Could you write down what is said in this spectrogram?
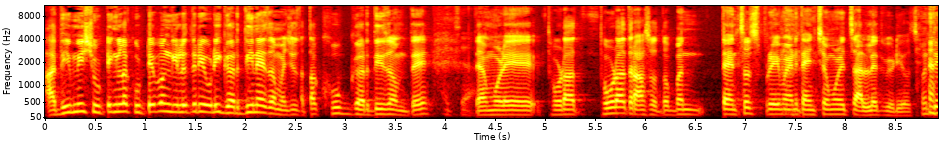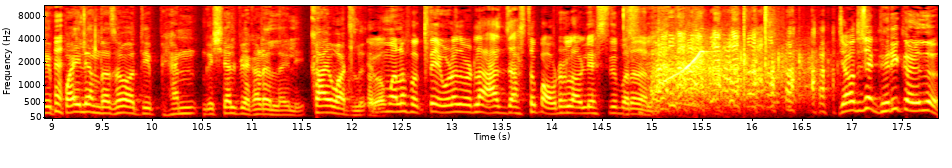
आधी मी शूटिंगला कुठे पण गेलो तरी एवढी गर्दी नाही जमायची. आता खूप गर्दी जमते. त्यामुळे थोडा थोडा त्रास होतो पण त्यांचंच प्रेम आणि त्यांच्यामुळे चाललेत व्हिडिओ पण ते पहिल्यांदा जेव्हा ती फॅन शेल्फी काढायला लागली काय वाटलं? तेव्हा मला फक्त एवढंच वाटलं आज जास्त पावडर लावली असती तर बरं झालं. जेव्हा तुझ्या घरी कळलं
